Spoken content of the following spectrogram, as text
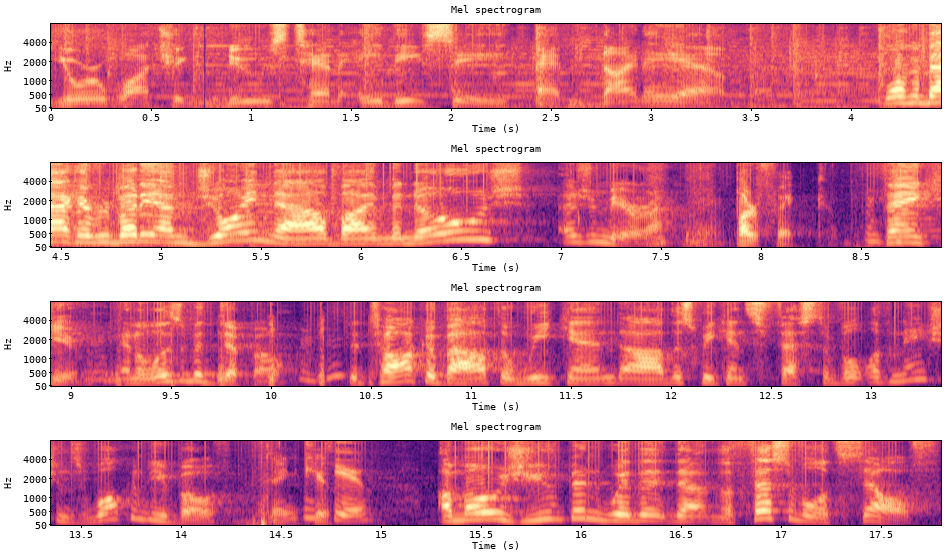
You're watching News 10 ABC at 9 a.m. Welcome back, everybody. I'm joined now by Manoj Ajmera. Perfect. Thank you. And Elizabeth Dippo to talk about the weekend, uh, this weekend's Festival of Nations. Welcome to you both. Thank you. Thank you. Manoj, you've been with it, now, the festival itself,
